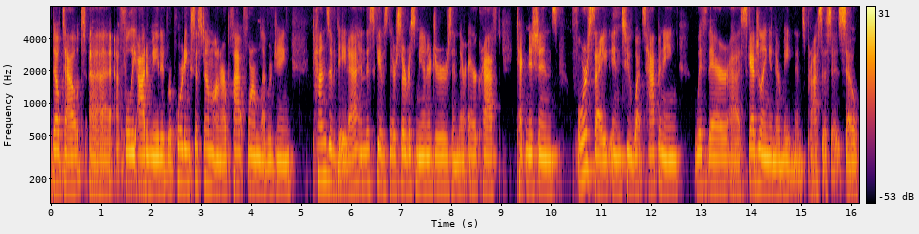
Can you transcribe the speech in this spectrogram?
built out uh, a fully automated reporting system on our platform, leveraging tons of data. And this gives their service managers and their aircraft technicians foresight into what's happening with their uh, scheduling and their maintenance processes. So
